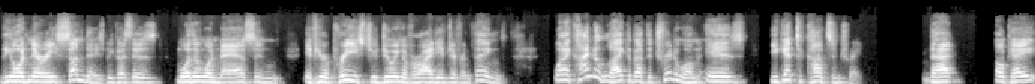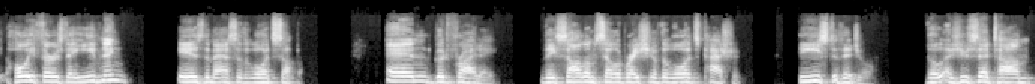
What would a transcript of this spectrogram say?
the ordinary Sundays because there's more than one Mass and if you're a priest, you're doing a variety of different things. What I kind of like about the Triduum is you get to concentrate. That, okay, Holy Thursday evening is the Mass of the Lord's Supper. And Good Friday, the solemn celebration of the Lord's Passion, the Easter Vigil, the, as you said, Tom,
